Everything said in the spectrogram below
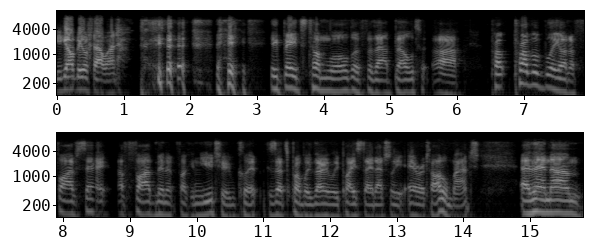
you got me with that one. he, he beats Tom Lawlor for that belt. Uh, pro- probably on a five sec, a five minute fucking YouTube clip because that's probably the only place they'd actually air a title match. And then, um,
